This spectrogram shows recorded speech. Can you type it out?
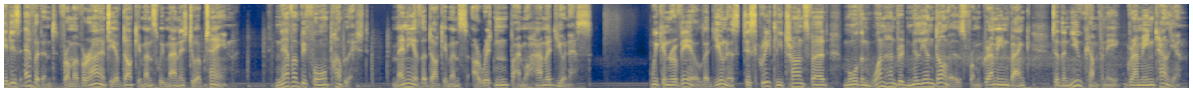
It is evident from a variety of documents we managed to obtain. Never before published, many of the documents are written by Mohammed Yunus. We can reveal that Yunus discreetly transferred more than $100 million from Grameen Bank to the new company Grameen Kalyan.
